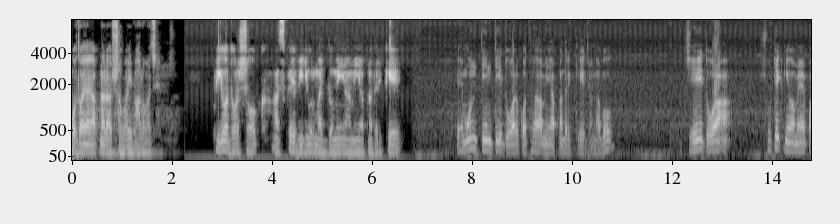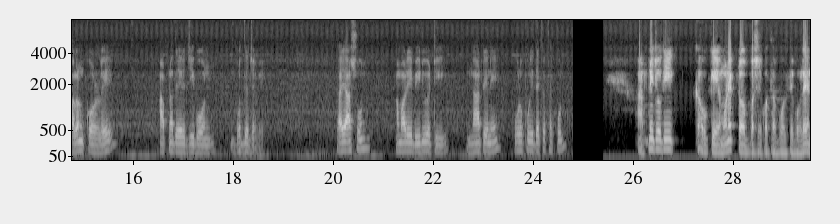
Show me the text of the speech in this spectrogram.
ও দয়ায় আপনারা সবাই ভালো আছেন। প্রিয় দর্শক আজকের ভিডিওর মাধ্যমে আমি আপনাদেরকে এমন তিনটি দোয়ার কথা আমি আপনাদেরকে জানাব। যে দোয়া সঠিক নিয়মে পালন করলে আপনাদের জীবন বদলে যাবে। তাই আসুন আমার এই ভিডিওটি না টেনে পুরোপুরি দেখতে থাকুন। আপনি যদি কাউকে এমন একটা অভ্যাসের কথা বলতে বলেন,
